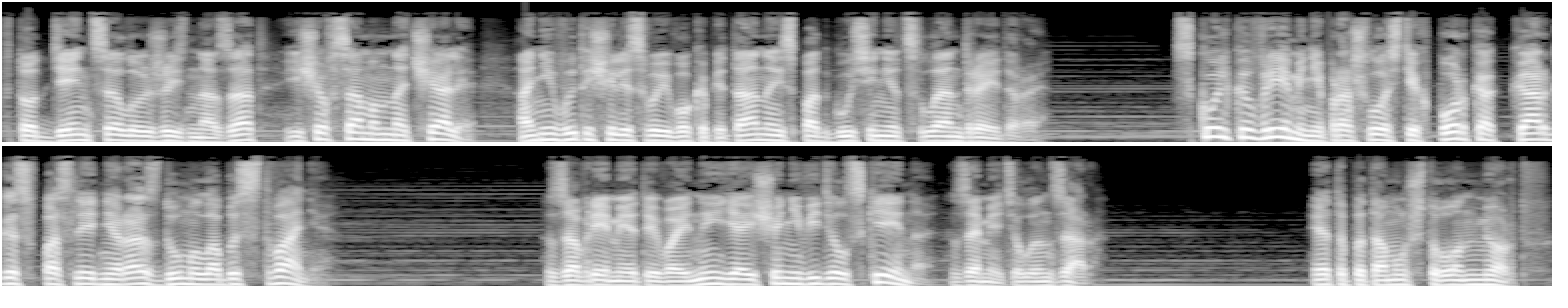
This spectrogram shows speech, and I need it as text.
В тот день целую жизнь назад, еще в самом начале, они вытащили своего капитана из-под гусениц Лэндрейдера. Сколько времени прошло с тех пор, как Каргас в последний раз думал об Истване? «За время этой войны я еще не видел Скейна», — заметил Энзар. «Это потому, что он мертв».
